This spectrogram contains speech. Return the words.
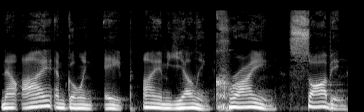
Now I am going ape. I am yelling, crying, sobbing,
